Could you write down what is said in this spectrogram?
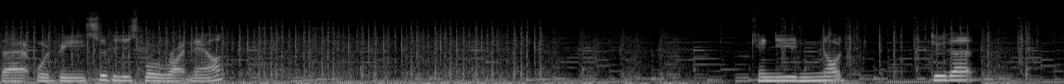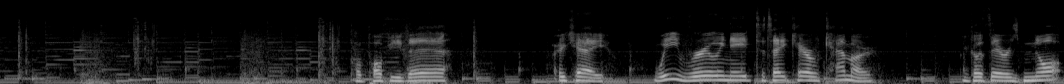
That would be super useful right now. Can you not do that? I'll pop you there. Okay, we really need to take care of camo. Because there is not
